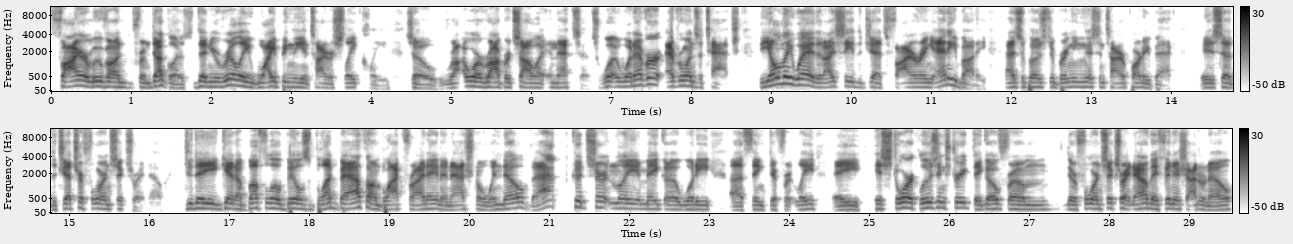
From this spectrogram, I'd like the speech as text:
fire, move on from Douglas, then you're really wiping the entire slate clean. So, or Robert Saleh in that sense, Wh- whatever, everyone's attached. The only way that I see the Jets firing anybody as opposed to bringing this entire party back is uh, the Jets are four and six right now. Do they get a Buffalo Bills bloodbath on Black Friday in a national window? That could certainly make a Woody uh, think differently. A historic losing streak. They go from they're four and six right now. They finish, I don't know,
